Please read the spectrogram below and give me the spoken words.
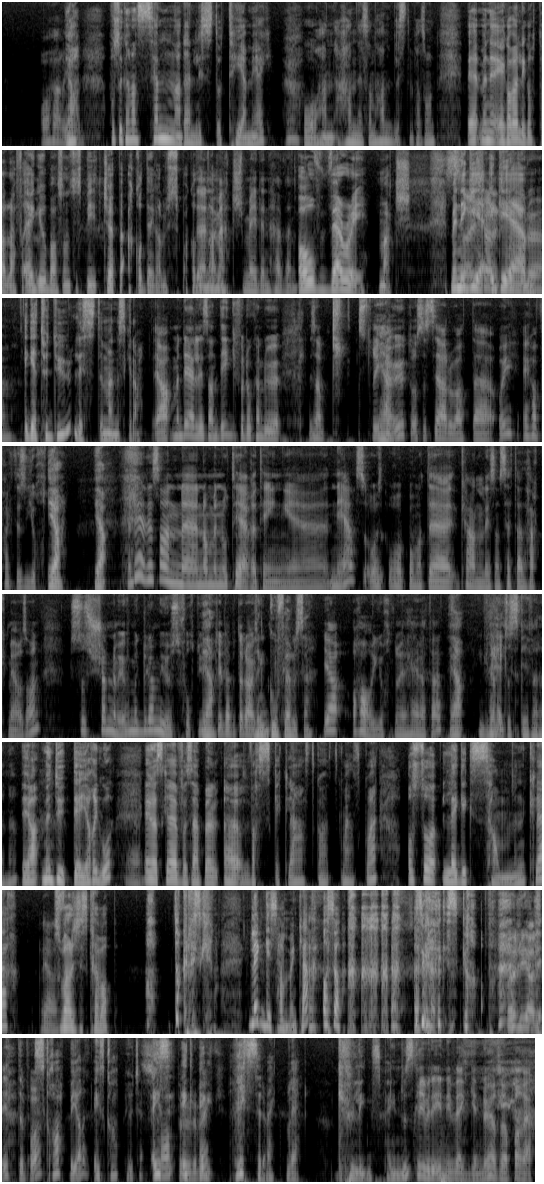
Å, herregud. Ja, og så kan han sende den lista til meg. Og han, han er sånn handlisteperson. Eh, men jeg har veldig godt av det, for jeg er jo bare sånn som spi- kjøper akkurat det jeg har lyst på akkurat Det er den en dagen. match made in heaven. Oh, very much. Men Så jeg, jeg jeg, hvorfor jeg er to do-listemenneske, da. Ja, men det er litt sånn digg, for da kan du liksom stryke Ja. ut, og så ser du at eh, Oi, jeg har faktisk gjort det. Ja. ja. Men det er litt sånn eh, når vi noterer ting eh, ned, og, og på en måte kan liksom sette et hakk med og sånn, så skjønner vi jo, for vi glemmer jo så fort ut Ja. i løpet av Det er dagen. en god følelse. Ja, og har jeg gjort noe i det hele tatt? Ja. Jeg glemte Helt. å skrive det ned. Ja, men du, det gjør jeg òg. Ja. Jeg har skrevet eksempel uh, vaske klær, skal, skal, skal, og så legger jeg sammen klær. Ja. Så var det ikke skrevet opp. «Å, Da kan jeg skrive! Legge sammen klær, og så så kan jeg skrape. Og du gjør det etterpå? Skrape gjør jeg. Jeg skraper jo ikke. Skraper du det jeg, jeg risser det vekk med kulingspennen. Du skriver det inn i veggen, du, og så bare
